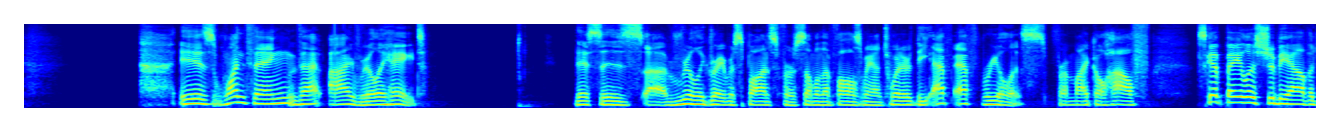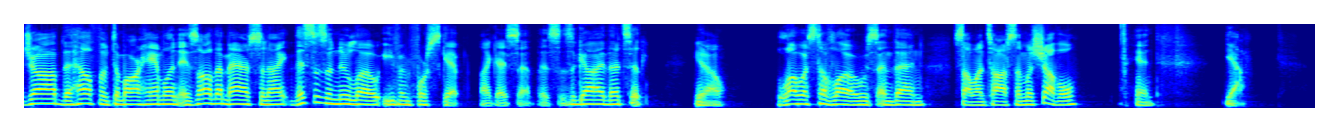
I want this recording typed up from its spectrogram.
is one thing that I really hate. This is a really great response for someone that follows me on Twitter. The FF Realist from Michael Half. Skip Bayless should be out of a job. The health of Damar Hamlin is all that matters tonight. This is a new low, even for Skip. Like I said, this is a guy that's at, you know, lowest of lows, and then someone tossed him a shovel. And yeah.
